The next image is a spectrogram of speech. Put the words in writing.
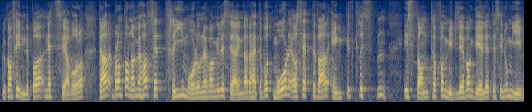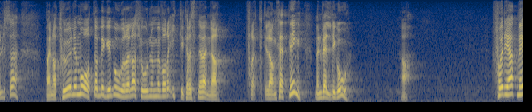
Du kan finne det på nettsida vår. Der blant annet, Vi har sett tre mål under evangelisering. der det heter Vårt mål er å sette hver enkelt kristen i stand til å formidle evangeliet til sin omgivelse på en naturlig måte å bygge gode relasjoner med våre ikke-kristne venner. Fryktelig lang setning, men veldig god. Ja, fordi at vi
